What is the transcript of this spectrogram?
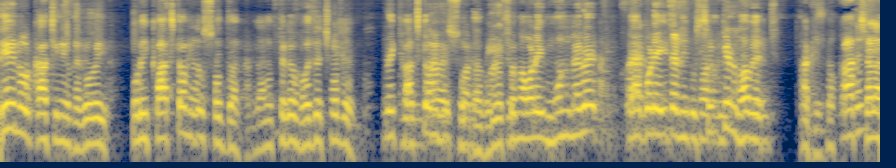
দিন ওর কাজ নিয়ে থাকে। ওই, ওর এই কাজ কাম তো শ্রদ্ধা থাকে। আমার থেকে বয়সে ছোট, ওর এই কাজ কাম একটু শ্রদ্ধা এর সঙ্গে আমার এই মন নেবে করে এটা নিয়ে সিম্পল ভাবে থাকে। কাজ ছাড়া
